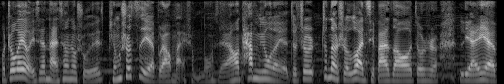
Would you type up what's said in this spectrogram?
我周围有一些男性就属于平时自己也不知道买什么东西，然后他们用的也就真真的是乱七八糟，就是脸也，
